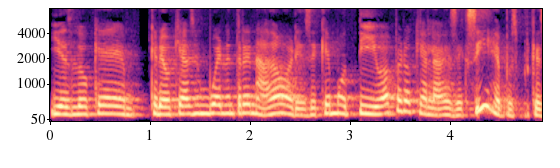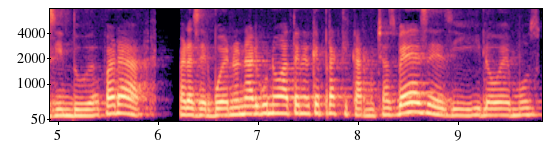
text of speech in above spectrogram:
y es lo que creo que hace un buen entrenador, ese que motiva pero que a la vez exige, pues porque sin duda para, para ser bueno en algo uno va a tener que practicar muchas veces y lo vemos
